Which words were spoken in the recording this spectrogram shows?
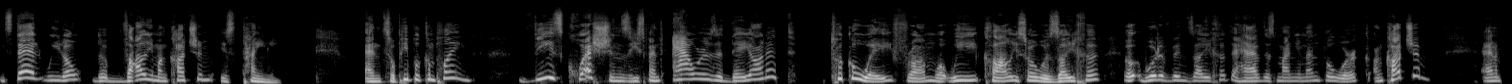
Instead we don't the volume on Kachim is tiny and so people complain these questions, he spent hours a day on it, took away from what we Klal saw was Zaycha, uh, would have been Zaycha to have this monumental work on Kachim and,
